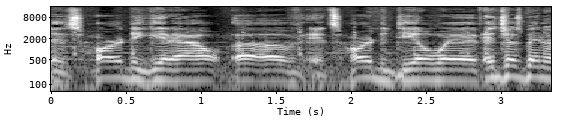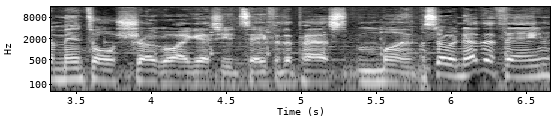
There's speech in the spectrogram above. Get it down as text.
it's hard to get out of, it's hard to deal with. It's just been a mental struggle, I guess you'd say, for the past month. So another thing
